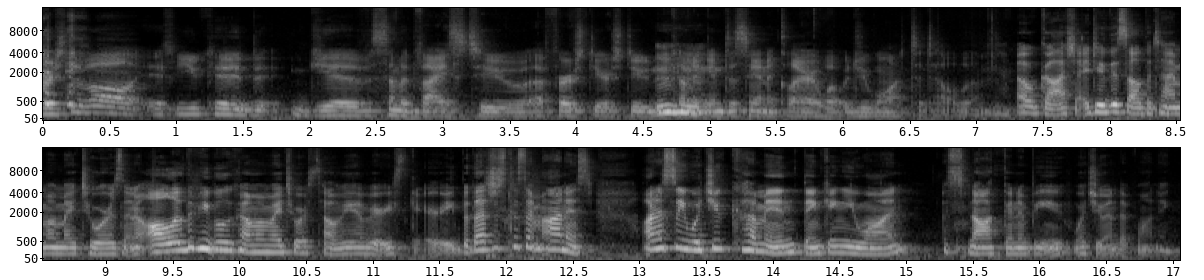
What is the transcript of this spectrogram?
First of all, if you could give some advice to a first year student Mm-hmm. coming into Santa Clara, what would you want to tell them? Oh gosh, I do this all the time on my tours, and all of the people who come on my tours tell me I'm very scary. But that's just because I'm honest. Honestly, what you come in thinking you want, it's not going to be what you end up wanting.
